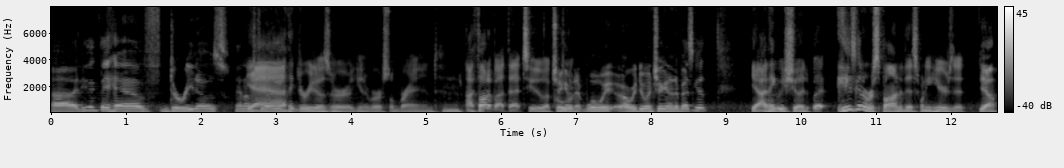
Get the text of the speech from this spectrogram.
Uh, do you think they have Doritos in Australia? Yeah, I think Doritos are a universal brand. I thought about that too. A chicken. and a- will we, are we doing chicken and a biscuit? yeah, I think we should. But he's gonna respond to this when he hears it. Yeah.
